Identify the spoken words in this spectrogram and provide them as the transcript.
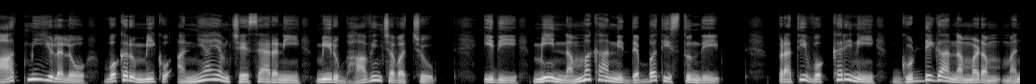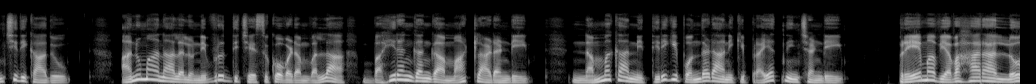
ఆత్మీయులలో ఒకరు మీకు అన్యాయం చేశారని మీరు భావించవచ్చు. ఇది మీ నమ్మకాన్ని దెబ్బతీస్తుంది. ప్రతి ఒక్కరినీ గుడ్డిగా నమ్మడం మంచిది కాదు. అనుమానాలను నివృత్తి చేసుకోవడం వల్ల బహిరంగంగా మాట్లాడండి. నమ్మకాన్ని తిరిగి పొందడానికి ప్రయత్నించండి. ప్రేమ వ్యవహారాల్లో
